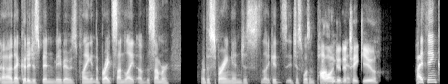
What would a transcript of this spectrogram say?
Uh, that could have just been maybe I was playing it in the bright sunlight of the summer or the spring, and just like it's it just wasn't How long did it and- take you? I think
